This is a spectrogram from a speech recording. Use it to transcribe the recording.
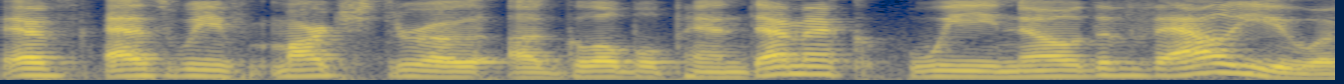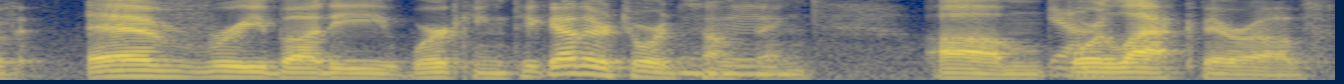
as as we've marched through a, a global pandemic, we know the value of everybody working together towards something, um, Yeah. or lack thereof,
